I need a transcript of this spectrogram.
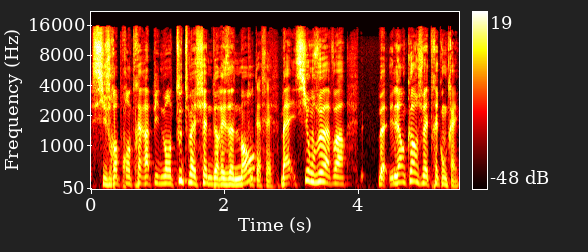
si je reprends très rapidement toute ma chaîne de raisonnement, bah, si on veut avoir... Bah, là encore, je vais être très concret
